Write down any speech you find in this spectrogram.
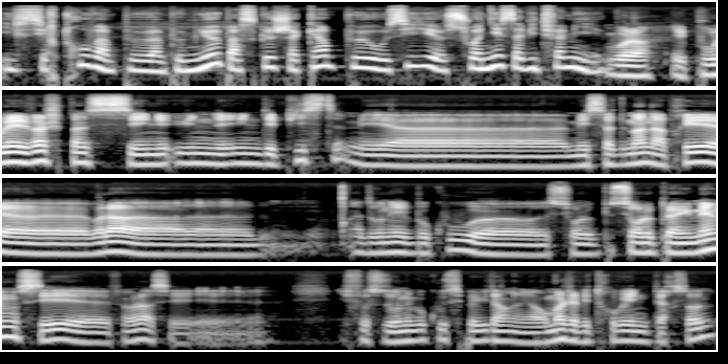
ils s'y retrouvent un peu, un peu mieux parce que chacun peut aussi soigner sa vie de famille. Voilà. Et pour l'élevage, je pense que c'est une, une, une, des pistes, mais, mais ça demande après, voilà à donner beaucoup euh, sur, le, sur le plan humain, c'est enfin, voilà, c'est il faut se donner beaucoup, c'est pas évident. Alors moi j'avais trouvé une personne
